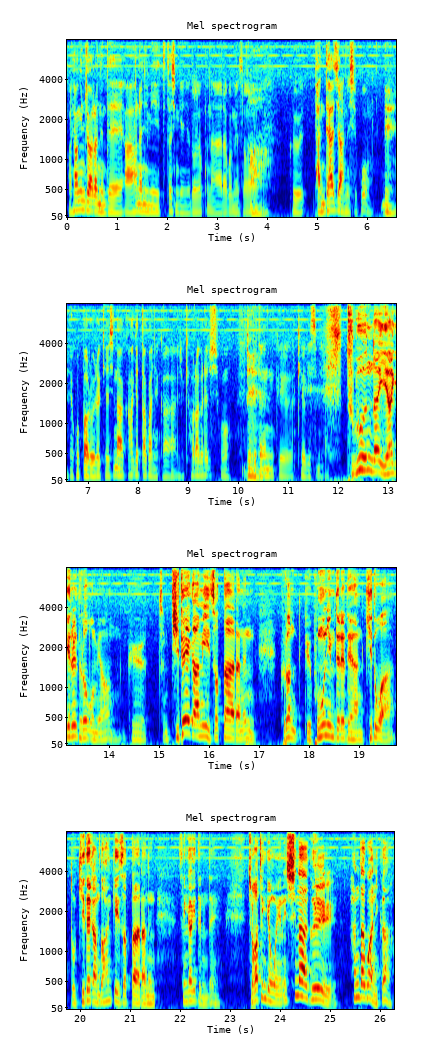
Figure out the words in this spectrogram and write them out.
어, 형인 줄 알았는데 아 하나님이 뜻하신 게 너였구나라고 하면서 아, 그 반대하지 않으시고 네. 예, 곧바로 이렇게 신학하겠다고 하니까 이렇게 허락을 해주시고 네. 그랬던 그 기억이 있습니다. 두 분 다 이야기를 들어보면 그 참 기대감이 있었다라는 그런 그 부모님들에 대한 기도와 또 기대감도 함께 있었다라는 생각이 드는데 저 같은 경우에는 신학을 한다고 하니까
